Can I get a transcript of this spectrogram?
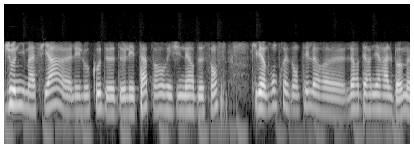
Johnny Mafia, les locaux de, de l'étape, hein, originaires de Sens, qui viendront présenter leur, leur dernier album.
